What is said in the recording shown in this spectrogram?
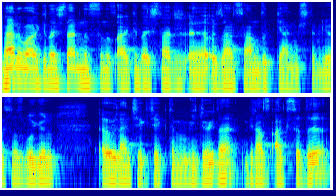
Merhaba arkadaşlar nasılsınız? Arkadaşlar e, özel sandık gelmişti biliyorsunuz bugün öğlen çekecektim videoyu da biraz aksadı.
